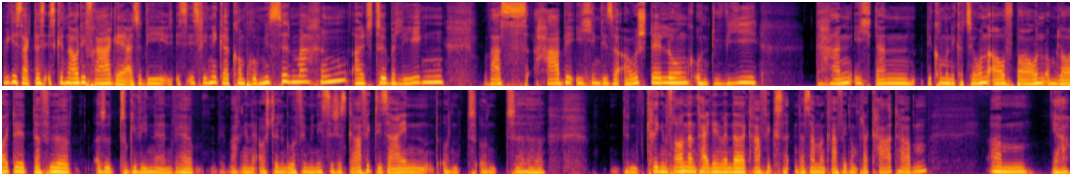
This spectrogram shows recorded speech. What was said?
wie gesagt, das ist genau die Frage. Also die, es ist weniger Kompromisse machen, als zu überlegen, was habe ich in dieser Ausstellung und wie kann ich dann die Kommunikation aufbauen, um Leute dafür also zu gewinnen. Wir, wir machen eine Ausstellung über feministisches Grafikdesign und, und äh, dann kriegen Frauenanteil, den wir in der Grafik, in der Sammlung Grafik und Plakat haben. Ähm, ja,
